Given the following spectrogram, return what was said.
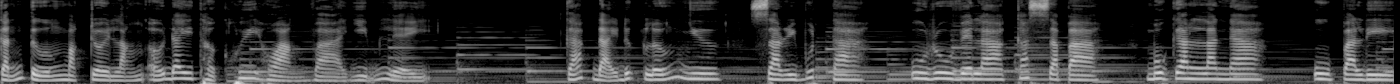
Cảnh tượng mặt trời lặn ở đây thật huy hoàng và diễm lệ. Các đại đức lớn như Sariputta, Uruvela Kassapa, Moggallana, Upali,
